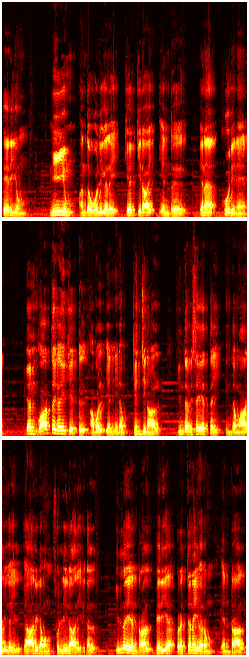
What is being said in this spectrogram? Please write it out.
தெரியும். நீயும் அந்த ஒலிகளை கேட்கிறாய் என்று என கூறினேன். என் வார்த்தைகளை கேட்டு அவள் என்னிடம் கெஞ்சினாள். இந்த விஷயத்தை இந்த மாளிகையில் யாரிடமும் சொல்லிராதீர்கள். இல்லை என்றால் பெரிய பிரச்சனை வரும் என்றாள்.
